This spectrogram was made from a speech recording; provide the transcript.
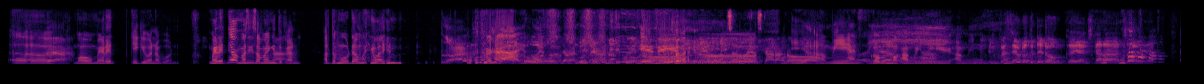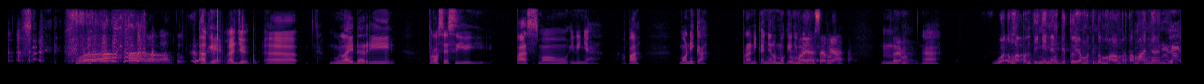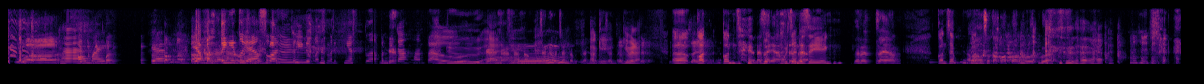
Eh, eh, Ya. mau merit kayak gimana, Bon? Meritnya masih sama yang itu Ah. kan? Atau mau udah sama yang lain? Aduh, Itu, itu. jangan di jangan digituin Ini, dong. ini. Mah yang sekarang dong. Iya, amin. Gue memang amin nih, amin. Investnya udah gede dong ke yang sekarang soalnya. Oke, lanjut. Eh mulai dari prosesi pas mau ininya apa? Mau nikah. Pranikahnya lu mau kayak Cuma gimana? ya Sam ya. Hmm. Sam. Nah, Gua tuh nggak pentingin yang gitu. Yang penting tuh malam pertamanya anjir. Wah. Nah, Oh my penting God. Mantap, mantap. yang penting jangan, itu ya yang selang kehidupan selanjutnya setelah pernikahan tahu. aduh, Enggak, enggak, bercanda, bercanda, bercanda, Oke. Gimana? Eh, konsep Bercanda, sayang, bercanda bercanda. sayang. Bercanda, sayang. Konsep Emang suka kotor mulut gua.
